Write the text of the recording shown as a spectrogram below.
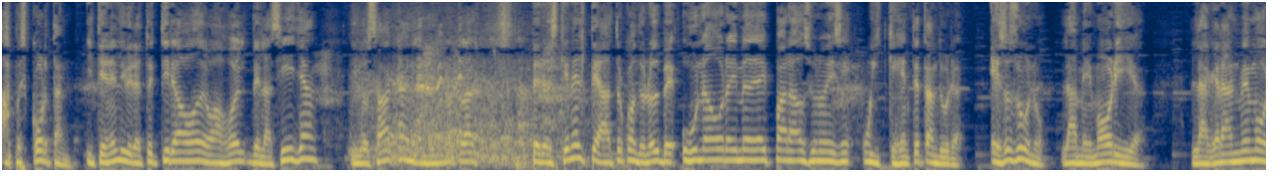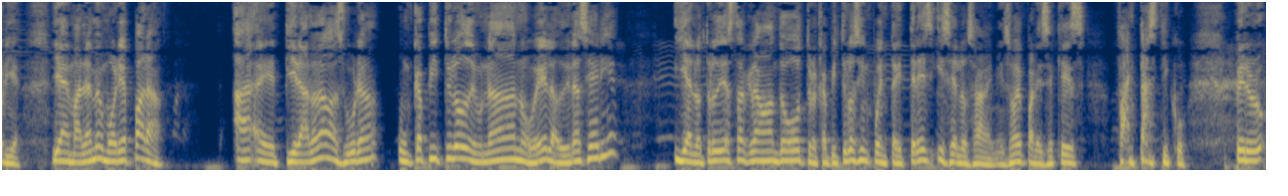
ah, pues cortan y tienen el libreto ahí tirado debajo de, la silla y lo sacan y vienen otra vez. Pero es que en el teatro, cuando uno los ve una hora y media ahí parados, uno dice, uy, qué gente tan dura. Eso es uno, la memoria, la gran memoria. Y además la memoria para a, eh, tirar a la basura un capítulo de una novela o de una serie y al otro día estar grabando otro, el capítulo 53 y se lo saben. Eso me parece que es fantástico. Pero,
